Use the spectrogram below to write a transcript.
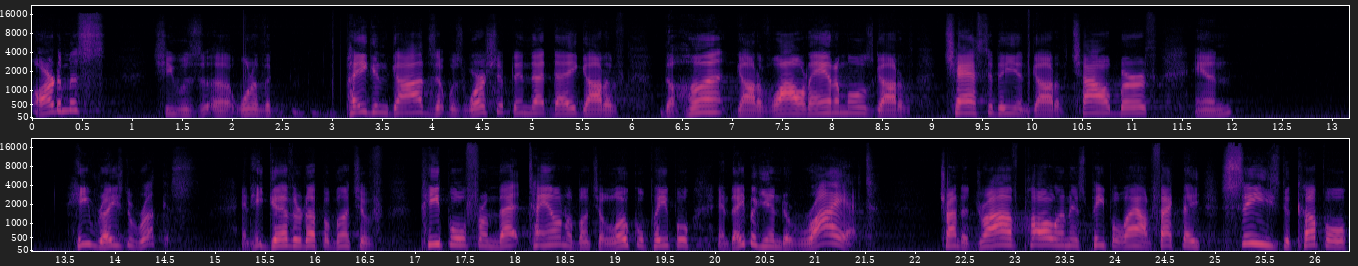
Artemis. She was uh, one of the pagan gods that was worshipped in that day god of the hunt, God of wild animals, God of chastity, and God of childbirth. And he raised a ruckus. And he gathered up a bunch of people from that town, a bunch of local people, and they began to riot, trying to drive Paul and his people out. In fact, they seized a couple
